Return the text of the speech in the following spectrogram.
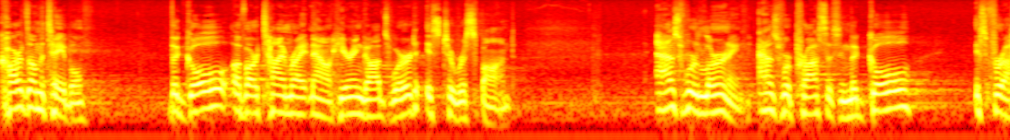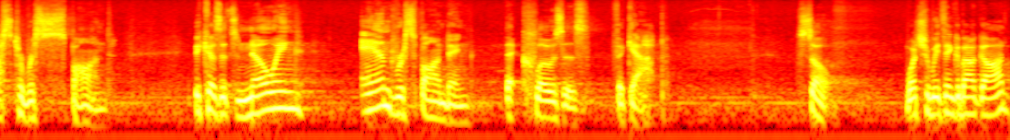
cards on the table, the goal of our time right now, hearing God's word, is to respond as we're learning, as we're processing, the goal is for us to respond because it's knowing and responding that closes the gap. So, what should we think about God?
